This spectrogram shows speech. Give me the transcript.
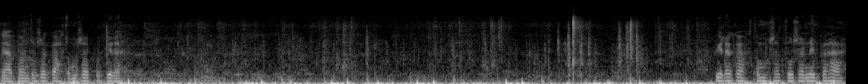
Käypään tuossa kahtomassa vielä vielä kahtomassa tuossa niin vähän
